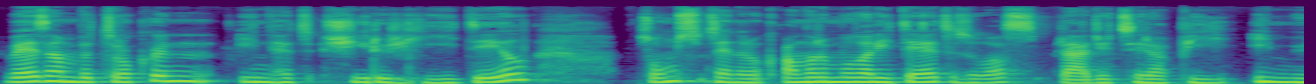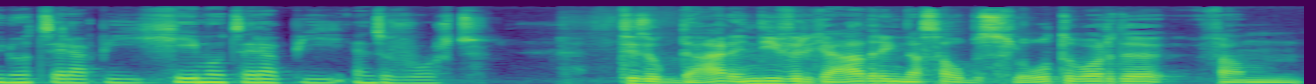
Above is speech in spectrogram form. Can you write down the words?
Wij zijn betrokken in het chirurgiedeel. Soms zijn er ook andere modaliteiten zoals radiotherapie, immunotherapie, chemotherapie enzovoort. Het is ook daar in die vergadering dat zal besloten worden van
